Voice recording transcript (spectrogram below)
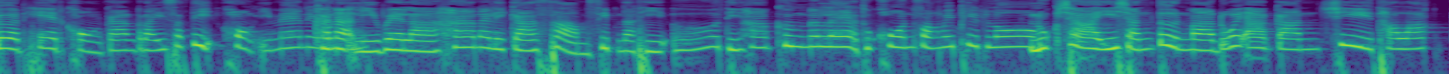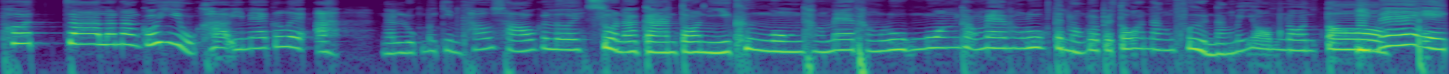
เกิดเหตุของการไร้สติของอีแม่ในวันนี้ขณะนี้เวลา5นาฬิกา30นาทีเออตีห้าครึ่งนั่นแหละ ทุกคนฟังไม่ผิดหรอกลูกชายอีฉันตื่นมาด้วยอาการฉี่ทะลักเพิดจ้าแล้วนางก็หิวข้าวอีแม่ก็เลยอะงั้นลุกมากินข้าวเช้ากันเลย ส่วนอาการตอนนี้คืองงทั้งแม่ทั้งลูกง่วงทั้งแม่ทั้งลูกแต่น้องโดยไปโต้นางฝืนนางไม่ยอมนอนต่ออีแม่เอง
